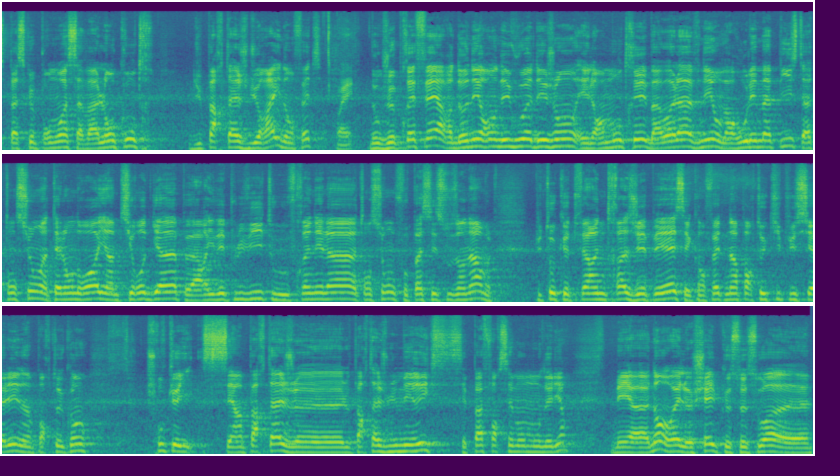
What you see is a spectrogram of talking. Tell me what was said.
parce que pour moi ça va à l'encontre du partage du ride en fait Ouais. donc je préfère donner rendez-vous à des gens et leur montrer bah voilà venez on va rouler ma piste attention à tel endroit il y a un petit road gap arrivez plus vite ou freinez là attention il faut passer sous un arbre plutôt que de faire une trace GPS et qu'en fait n'importe qui puisse y aller n'importe quand je trouve que c'est un partage, euh, le partage numérique, c'est pas forcément mon délire. Mais euh, non, ouais, le shape, que ce soit euh,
